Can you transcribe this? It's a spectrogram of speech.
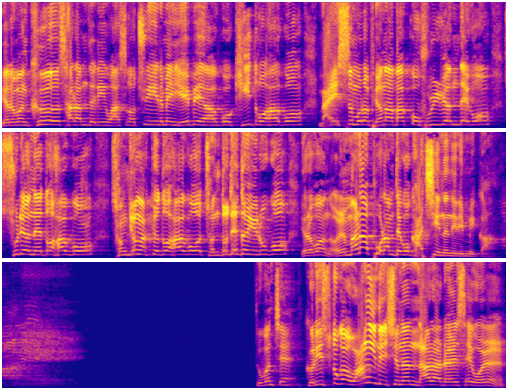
여러분 그 사람들이 와서 주의 이름에 예배하고 기도하고 말씀으로 변화받고 훈련되고 수련회도 하고 성경학교도 하고 전도대도 이루고 여러분 얼마나 보람되고 가치 있는 일입니까? 두 번째 그리스도가 왕이 되시는 나라를 세울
